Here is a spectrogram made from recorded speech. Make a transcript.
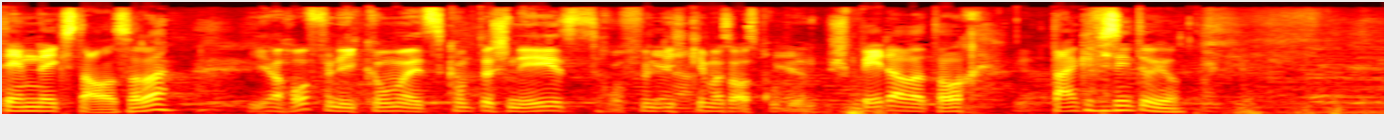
demnächst aus, oder? Ja, hoffentlich. Komm, jetzt kommt der Schnee, jetzt hoffentlich genau. können wir es ausprobieren. Später aber doch. Ja. Danke fürs Interview. Danke.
